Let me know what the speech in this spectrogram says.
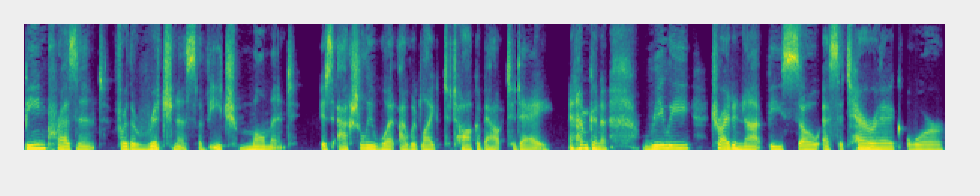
being present for the richness of each moment is actually what I would like to talk about today. And I'm going to really try to not be so esoteric or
